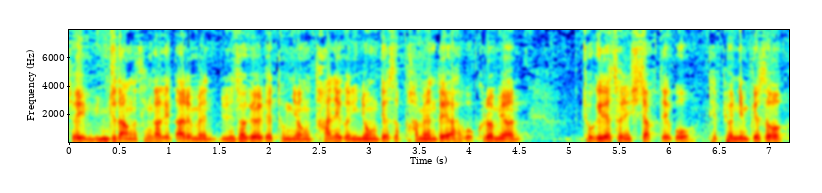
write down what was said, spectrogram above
저희 민주당 생각에 따르면 윤석열 대통령 탄핵은 인용돼서 파면돼야 하고 그러면 조기 대선이 시작되고 대표님께서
